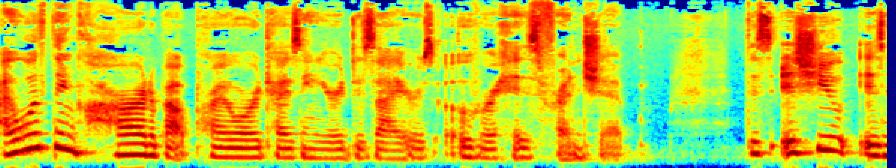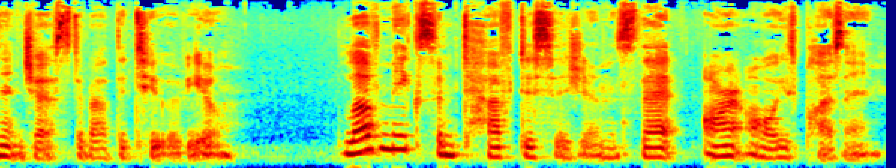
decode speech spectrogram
I would think hard about prioritizing your desires over his friendship. This issue isn't just about the two of you. Love makes some tough decisions that aren't always pleasant.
